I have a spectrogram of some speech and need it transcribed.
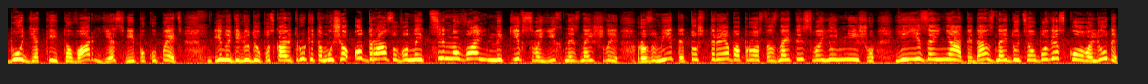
будь-який товар є свій покупець. Іноді люди опускають руки, тому що одразу вони цінувальників своїх не знайшли. Розумієте? Тож треба просто знайти свою нішу, її зайняти. Да? Знайдуться обов'язково люди.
